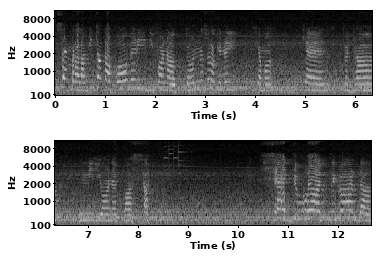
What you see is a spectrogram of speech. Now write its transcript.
Sembra la vita da poveri di Fanapton, solo che noi siamo... Cioè, c'ho già un milione e passa. Sad what, guarda!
